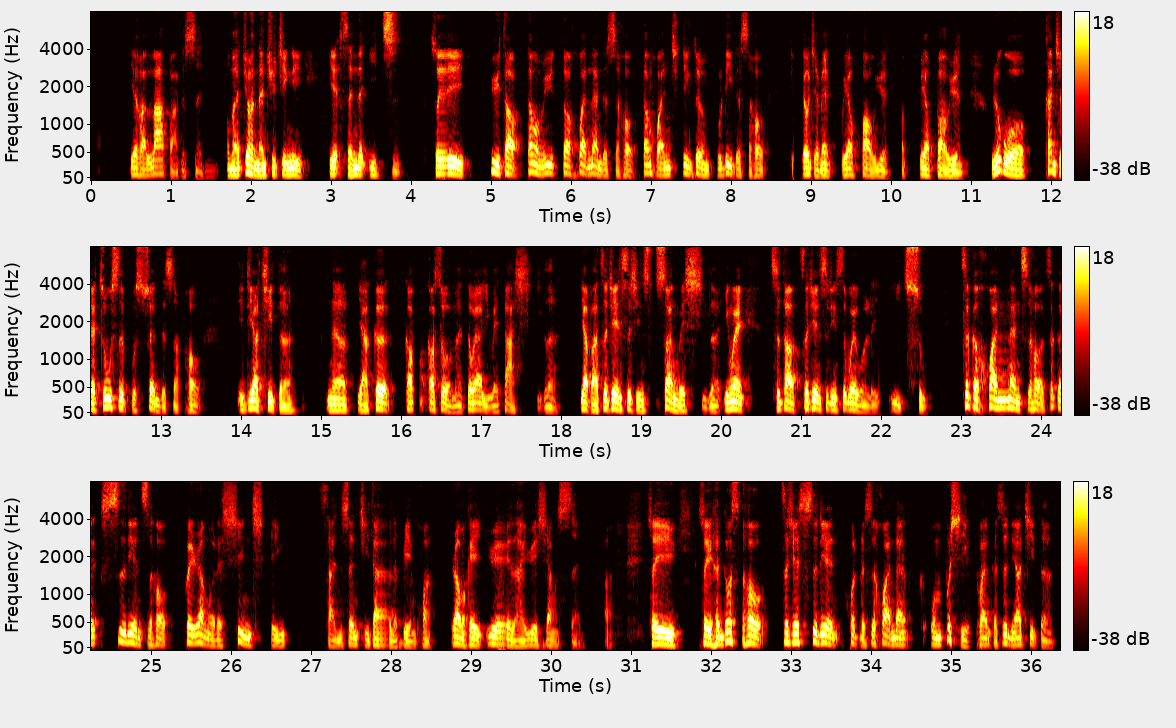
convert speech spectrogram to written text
耶和华拉法的神，我们就很难去经历耶神的医治。所以遇到当我们遇到患难的时候，当环境对我们不利的时候，弟兄姐妹不要抱怨啊，不要抱怨。如果看起来诸事不顺的时候，一定要记得，那雅各告告诉我们，都要以为大喜乐，要把这件事情算为喜乐，因为知道这件事情是为我的益处。这个患难之后，这个试炼之后，会让我的性情。产生极大的变化，让我可以越来越像神啊！所以，所以很多时候这些试炼或者是患难，我们不喜欢。可是你要记得，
